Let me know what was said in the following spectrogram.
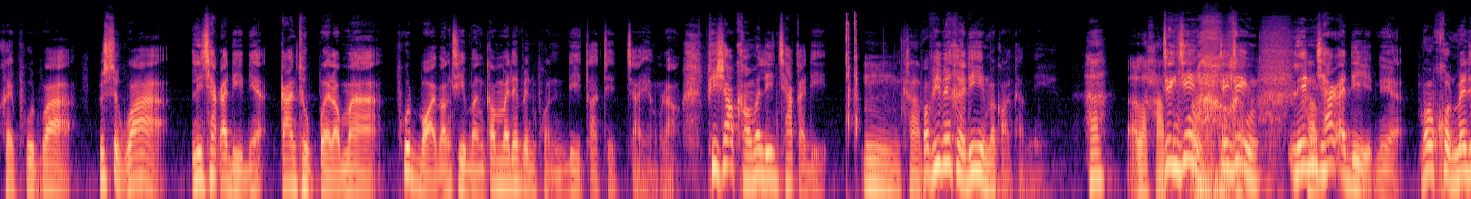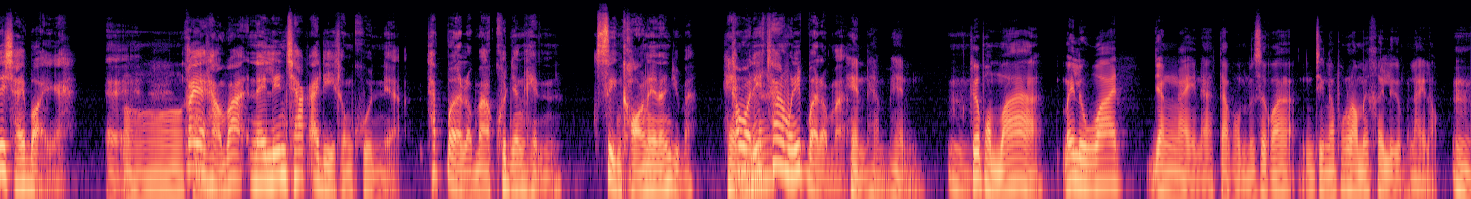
เคยพูดว่า รู้สึกว่าลิ้นชักอดีตเนี่ยการถูกเปิดออกมาพูดบ่อยบางทีมันก็ไม่ได้เป็นผลดีต่อจิตใจของเรา พี่ชอบคำว่าลิ้นชักอดีต อืมครับเพราะพี่ไม่เคยได้ยินมาก่อนคำนี้ฮะอะไรครับ จริงๆจริงๆลิ้นชักอดีตเนี่ยเพราะคนไม่ได้ใช้บ่อยไงเออออ๋อก็คจะรับถามว่าในลิ้นชักอดีตของคุณเนี่ย ถ้าเปิดออกมาคุณยังเห็นสิ่งของในนั้นอยู่ไหมเห็นถ้าวันนี้นะถ้าวันนี้เปิดออกมา เห็นครับเห็นอืมคือผมว่าไม่รู้ว่า ยังไงนะ แต่ผมรู้สึกว่าจริงๆแล้วพวกเราไม่เคยลืมอะไรหรอกอืม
